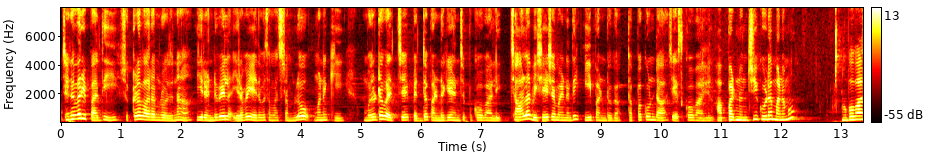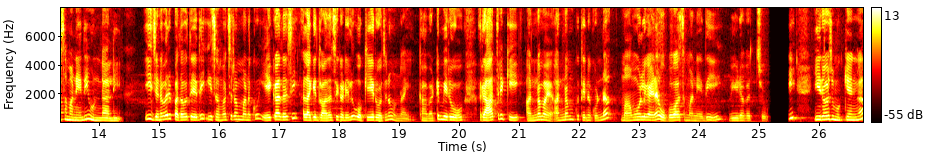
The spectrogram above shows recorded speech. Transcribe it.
జనవరి పది శుక్రవారం రోజున ఈ రెండు వేల ఇరవై ఐదవ సంవత్సరంలో మనకి మొదట వచ్చే పెద్ద పండుగే అని చెప్పుకోవాలి. చాలా విశేషమైనది ఈ పండుగ. తప్పకుండా చేసుకోవాలి. అప్పటి నుంచి కూడా మనము ఉపవాసం అనేది ఉండాలి. ఈ జనవరి పదవ తేదీ ఈ సంవత్సరం మనకు ఏకాదశి అలాగే ద్వాదశి గడియలు ఒకే రోజున ఉన్నాయి. కాబట్టి మీరు రాత్రికి అన్నం అన్నంకు తినకుండా మామూలుగా అయినా ఉపవాసం అనేది వీడవచ్చు. ఈరోజు ముఖ్యంగా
